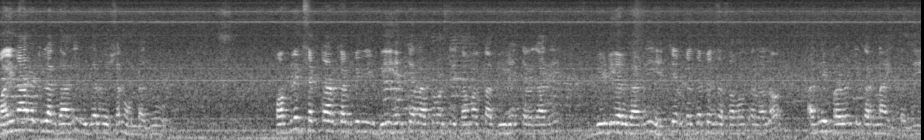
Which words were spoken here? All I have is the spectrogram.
మైనారిటీలకు కానీ రిజర్వేషన్ ఉండదు. పబ్లిక్ సెక్టార్ కంపెనీ బీహెచ్ఎల్ అటువంటి సంస్థ బీహెచ్ఎల్ కానీ బీడీఎల్ కానీ హెచ్ఎల్ పెద్ద పెద్ద సంస్థలలో అన్ని ప్రైవేటీకరణ అవుతుంది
